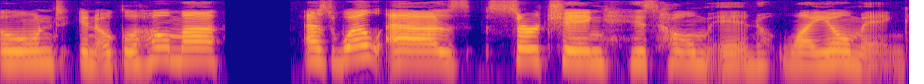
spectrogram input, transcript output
owned in Oklahoma as well as searching his home in Wyoming.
